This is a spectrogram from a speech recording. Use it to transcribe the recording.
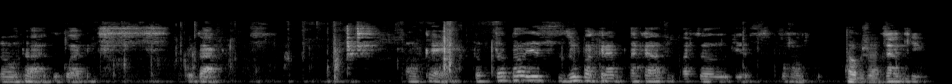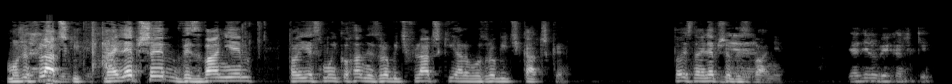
No tak, dokładnie. Tak. Okej, to, to, to jest zupa krem taka, bardzo jest w porządku. Dobrze. Grzanki. Może Grzanki. flaczki. Najlepszym wyzwaniem to jest, mój kochany, zrobić flaczki albo zrobić kaczkę. To jest najlepsze Nie. wyzwanie. Ja nie lubię kaczki.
